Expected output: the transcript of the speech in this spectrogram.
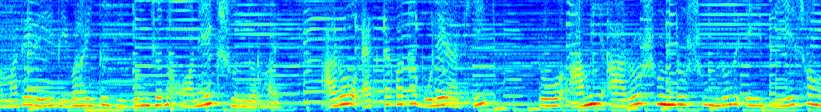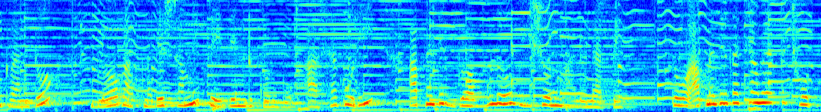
আমাদের এই বিবাহিত জীবন যেন অনেক সুন্দর হয়। আরও একটা কথা বলে রাখি, তো আমি আরও সুন্দর সুন্দর এই বিয়ে সংক্রান্ত ব্লগ আপনাদের সামনে প্রেজেন্ট করব। আশা করি আপনাদের ব্লগগুলো ভীষণ ভালো লাগবে। তো আপনাদের কাছে আমার একটা ছোট্ট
